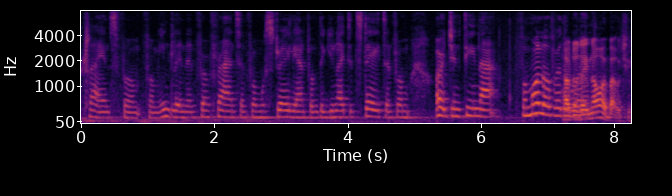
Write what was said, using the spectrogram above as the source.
clients from, from England and from France and from Australia and from the United States and from Argentina, from all over the How world. do they know about you?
